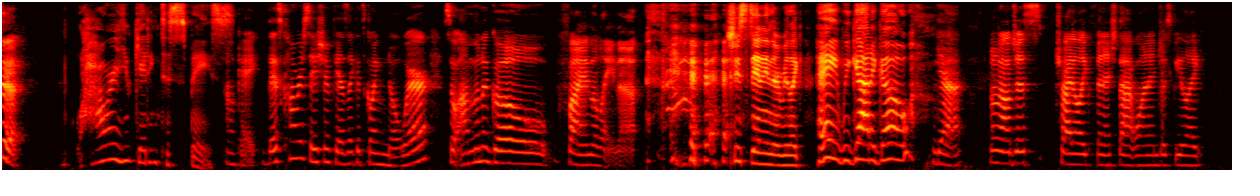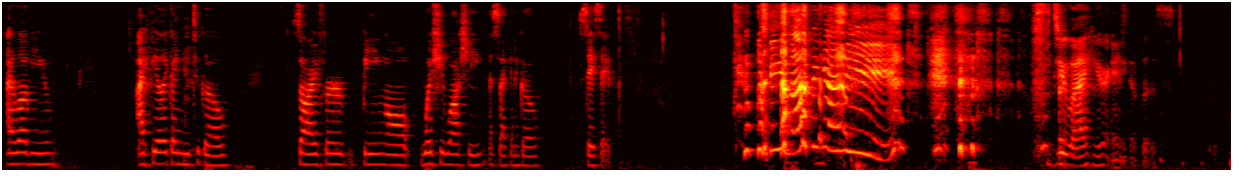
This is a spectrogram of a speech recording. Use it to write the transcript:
How are you getting to space? Okay, this conversation feels like it's going nowhere, so I'm gonna go find Elena. She's standing there, and be like, "Hey, we gotta go." Yeah, and I'll just try to like finish that one and just be like, I love you. I feel like I need to go. Sorry for being all wishy washy a second ago. Stay safe. Why are you laughing at me? Do I hear any of this?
